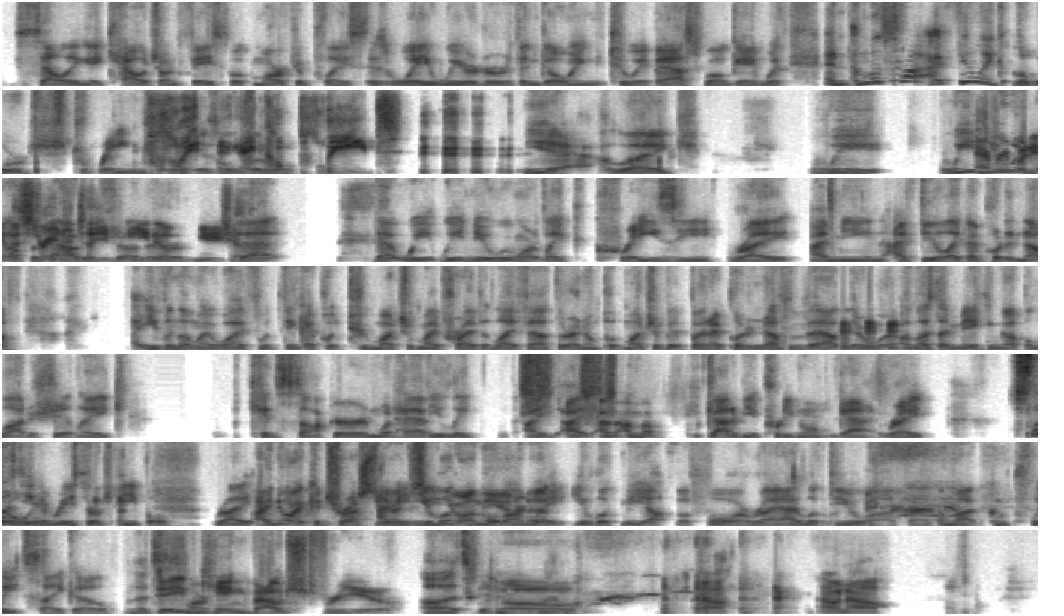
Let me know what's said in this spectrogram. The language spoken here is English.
selling a couch on Facebook Marketplace is way weirder than going to a basketball game with. And, and let's not. I feel like the word stranger is a Complete. little. complete. yeah, like we we knew Everybody's a enough stranger about each other each other. that that we we knew we weren't like crazy, right? I mean, I feel like I put enough even though my wife would think I put too much of my private life out there, I don't put much of it, but I put enough of it out there where unless I'm making up a lot of shit like kids soccer and what have you, like I I I'm, I'm a, got to be a pretty normal guy, right? Plus, Still you research people, right? I knew I could trust you. I mean, you looked. you on the hold on, internet. wait. You looked me up before, right? I looked you up. Like, I'm not a complete psycho. That's Dave smart. King vouched for you. Oh, that's good. Oh, oh. oh no.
